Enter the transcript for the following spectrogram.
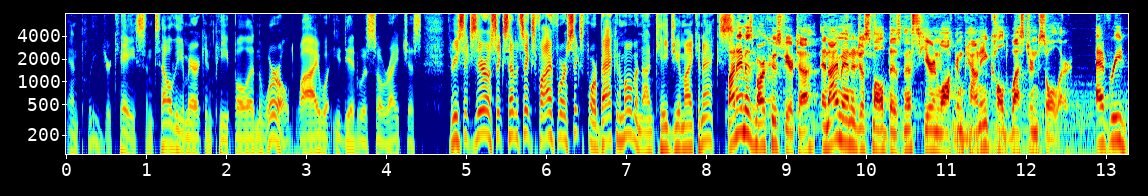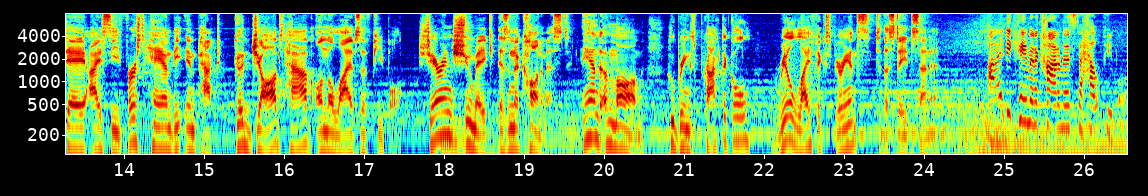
and plead your case and tell the American people and the world why what you did was so righteous. 360-676-5464. Back in a moment on KGMI Connects. My name is Marcus Virta, and I manage a small business here in Whatcom County called Western Solar. Every day I see firsthand the impact good jobs have on the lives of people. Sharon Shoemake is an economist and a mom who brings practical, real life experience to the state senate. I became an economist to help people.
